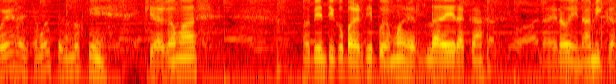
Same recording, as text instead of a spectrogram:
Bueno, estamos esperando que, que haga más, más vientico para ver si podemos hacer ladera acá, ladera dinámica.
